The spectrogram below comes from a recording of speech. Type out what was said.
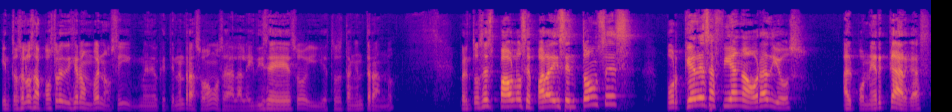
Y entonces los apóstoles dijeron, bueno, sí, medio que tienen razón, o sea, la ley dice eso y estos están entrando. Pero entonces Pablo se para y dice, entonces, ¿por qué desafían ahora a Dios al poner cargas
